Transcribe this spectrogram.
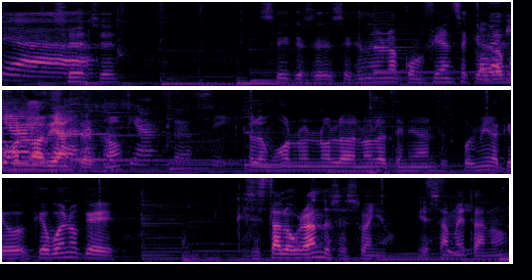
Ah, Sí, sí. Sí, que se, se genera una confianza que a Una lo mejor no había antes, ¿no? Confianza, sí. Que a lo mejor no, no la, no la tenía antes. Pues mira, qué, qué bueno que, que se está logrando ese sueño y esa Sí. meta, ¿no?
